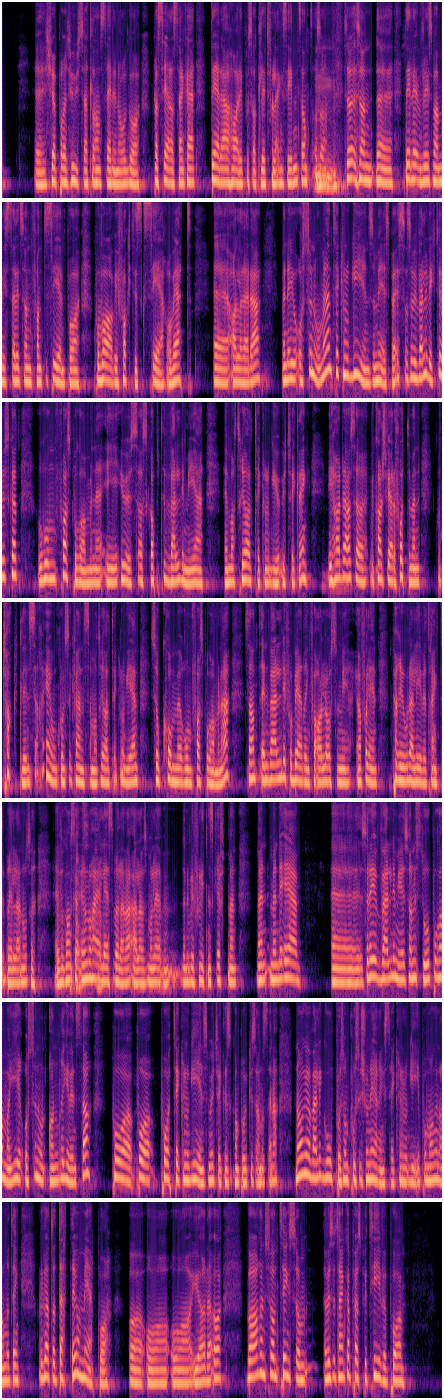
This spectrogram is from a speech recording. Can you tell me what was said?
eh, kjøper et hus et eller annet sted i Norge og plasserer, så tenker jeg det der har de på satellitt for lenge siden. sant? Altså, så, sånn, det, det er liksom har mister litt sånn fantasien på, på hva vi faktisk ser og vet eh, allerede. Men det er jo også noe med den teknologien som er i space. Altså, det er veldig viktig å huske at romfartsprogrammene i USA skapte veldig mye eh, materialteknologi og utvikling. Vi hadde altså, Kanskje vi hadde fått det, men kontaktlinser er jo en konsekvens av materialteknologien som kom med romfartsprogrammene. Sant? En veldig forbedring for alle oss som i, i, hvert fall i en periode av livet trengte briller. Nå, så, jeg kan, ikke- nå har jeg lesebriller, da, eller når det blir for liten skrift, men, men, men det er eh, Så det er jo veldig mye sånne store programmer gir også noen andre gevinster. På, på, på teknologien som utvikles og kan brukes andre steder. Norge er veldig god på sånn posisjoneringsteknologi på mange andre ting. Og det er klart at dette er jo med på å, og, og gjøre det. Og bare en sånn ting som Hvis du tenker perspektivet på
